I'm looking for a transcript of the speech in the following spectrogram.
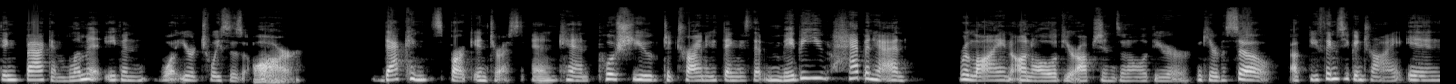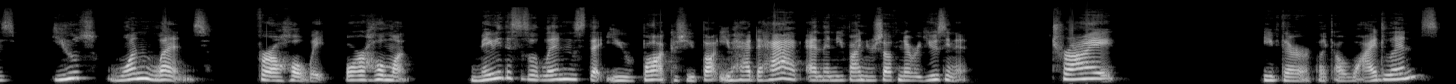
think back and limit even what your choices are, that can spark interest and can push you to try new things that maybe you haven't had relying on all of your options and all of your gear. So a few things you can try is use one lens for a whole week or a whole month. Maybe this is a lens that you bought because you thought you had to have and then you find yourself never using it. Try either like a wide lens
